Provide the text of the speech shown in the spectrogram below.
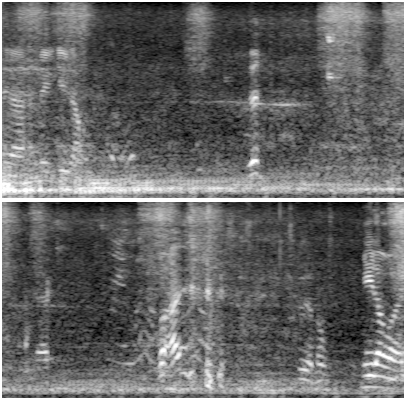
Đây là thành viên Duy Đồng. Linh. Đạt. Vãi. Tôi là Tùng Nhi đâu rồi?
